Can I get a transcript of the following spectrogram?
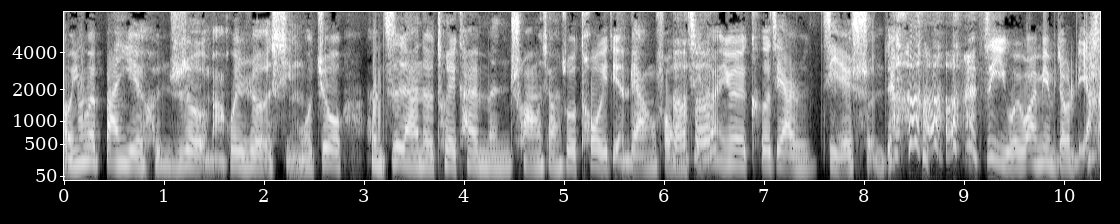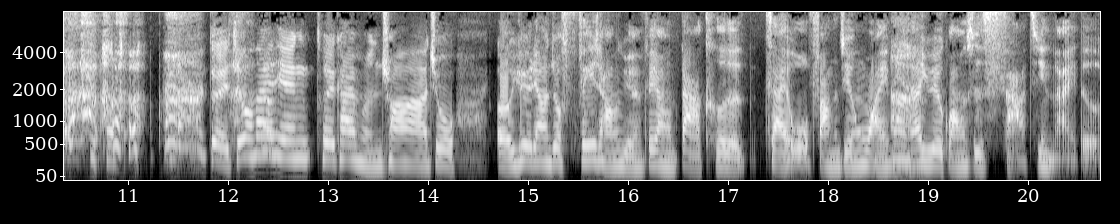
呃因为半夜很热嘛，会热醒，我就很自然的推开门窗，想说透一点凉风进来，因为客家人节省这样，自以为外面比较凉。对，结果那一天推开门窗啊，就。呃，月亮就非常圆、非常大颗的，在我房间外面，那月光是洒进来的。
